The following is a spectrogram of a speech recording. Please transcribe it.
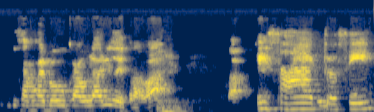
utilizamos el vocabulario de trabajo. Exacto, sí.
